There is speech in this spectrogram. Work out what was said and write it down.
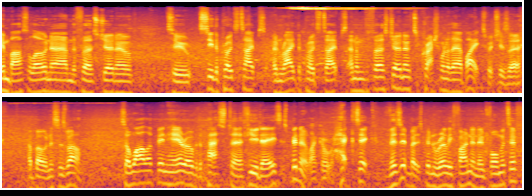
in Barcelona. I'm the first journo to see the prototypes and ride the prototypes and I'm the first journo to crash one of their bikes which is a, a bonus as well. So while I've been here over the past uh, few days, it's been a, like a hectic visit but it's been really fun and informative.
